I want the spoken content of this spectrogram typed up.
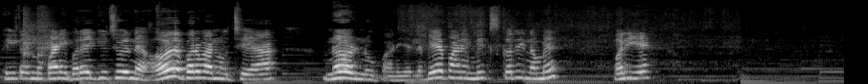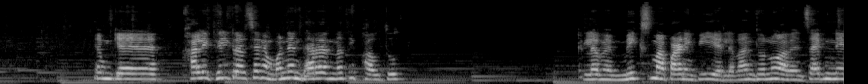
ફિલ્ટરનું પાણી ભરાઈ ગયું છે ને હવે ભરવાનું છે આ નળનું પાણી. એટલે બે પાણી મિક્સ કરીને અમે ભરીએ. એમ કે ખાલી ફિલ્ટર છે ને મને ધારા નથી ફાવતું. એટલે અમે મિક્સમાં પાણી પીએ એટલે વાંધો ન આવે ને. સાહેબને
